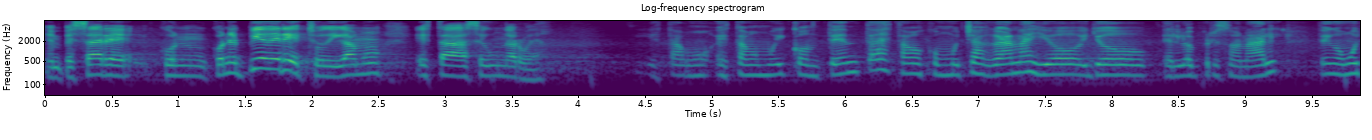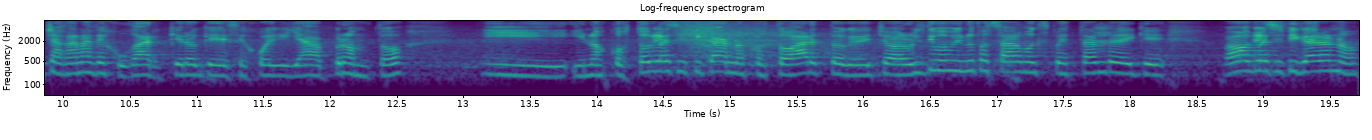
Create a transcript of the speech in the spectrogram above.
empezar eh, con, el pie derecho, digamos, esta segunda rueda. Estamos, estamos muy contentas, estamos con muchas ganas. Yo, yo, en lo personal, tengo muchas ganas de jugar. Quiero que se juegue ya pronto. Y, y nos costó clasificar, nos costó harto, que de hecho al último minuto estábamos expectantes de que vamos a clasificar o no.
